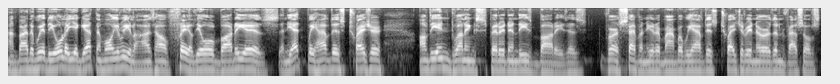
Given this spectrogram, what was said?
and by the way, the older you get, the more you realize how frail the old body is. And yet we have this treasure of the indwelling spirit in these bodies. As verse 7, you remember, we have this treasure in earthen vessels,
